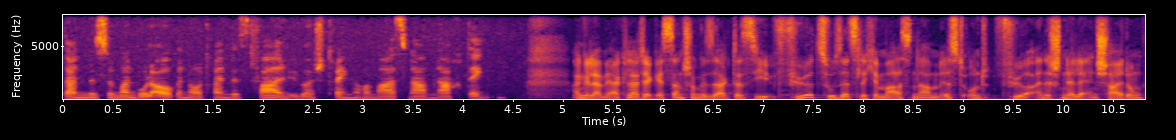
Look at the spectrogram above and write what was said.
dann müsse man wohl auch in Nordrhein-Westfalen über strengere Maßnahmen nachdenken. Angela Merkel hat ja gestern schon gesagt, dass sie für zusätzliche Maßnahmen ist und für eine schnelle Entscheidung.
